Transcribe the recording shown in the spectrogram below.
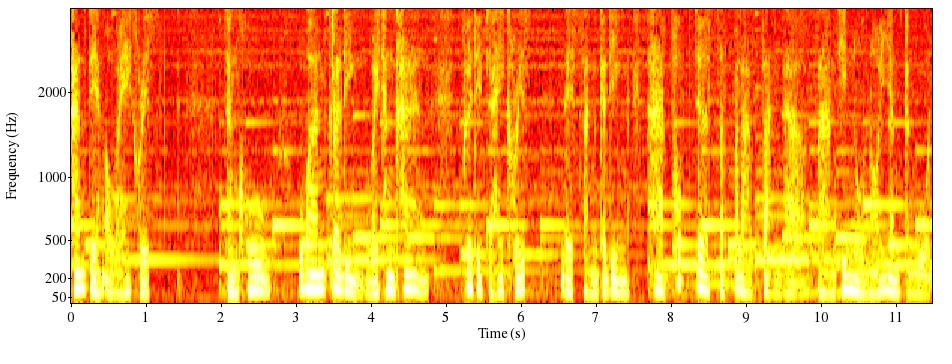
ข้างเตียงเอาไว้ให้คริส ทั้งคู่วางกระดิ่งไว้ข้างๆ เพื่อที่จะให้คริสได้สั่นกระดิ่งหากพบเจอสัตว์ประหลาดต่างดาวตามที่หนูน้อยยังกังวล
